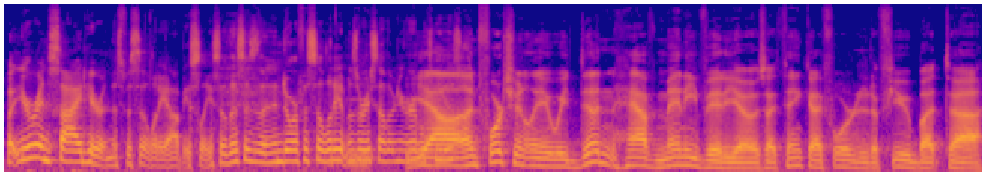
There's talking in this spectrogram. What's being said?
but you're inside here in this facility, obviously. So this is an indoor facility at Missouri Southern you're able yeah, to use? unfortunately, we didn't have many videos. I think I forwarded a few, but uh,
